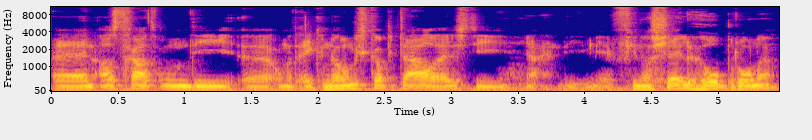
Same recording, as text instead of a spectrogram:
en als het gaat om, die, om het economisch kapitaal, hè, dus die, ja, die meer financiële hulpbronnen,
